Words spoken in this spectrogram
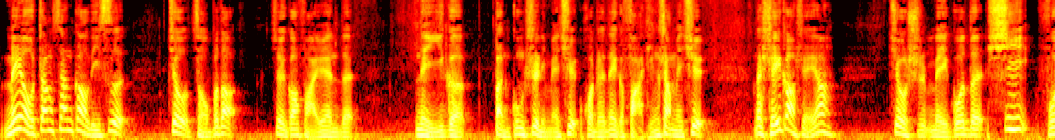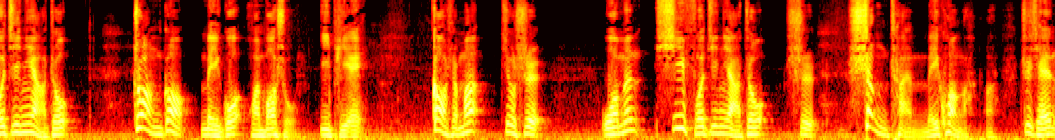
没有张三告李四，就走不到最高法院的那一个办公室里面去，或者那个法庭上面去。那谁告谁啊？就是美国的西弗吉尼亚州状告美国环保署 EPA，告什么？就是我们西弗吉尼亚州是盛产煤矿啊啊！之前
